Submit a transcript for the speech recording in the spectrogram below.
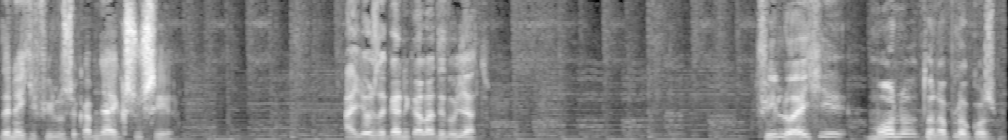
Δεν έχει φίλους σε καμιά εξουσία. Αλλιώς δεν κάνει καλά τη δουλειά του. Φίλο έχει μόνο τον απλό κόσμο.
